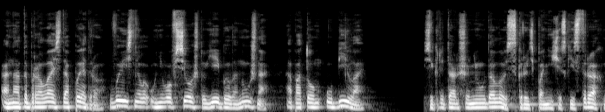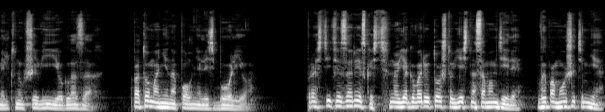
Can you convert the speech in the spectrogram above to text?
Она добралась до Педро, выяснила у него все, что ей было нужно, а потом убила. Секретарше не удалось скрыть панический страх, мелькнувший в ее глазах. Потом они наполнились болью. «Простите за резкость, но я говорю то, что есть на самом деле. Вы поможете мне.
